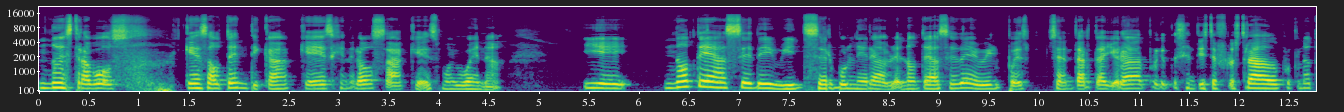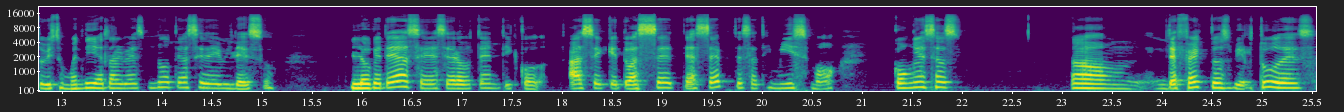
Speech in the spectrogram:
nuestra voz, que es auténtica, que es generosa, que es muy buena. Y no te hace débil ser vulnerable, no te hace débil pues sentarte a llorar porque te sentiste frustrado, porque no tuviste un buen día tal vez, no te hace débil eso. Lo que te hace es ser auténtico, hace que tú te aceptes a ti mismo con esos defectos, virtudes,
